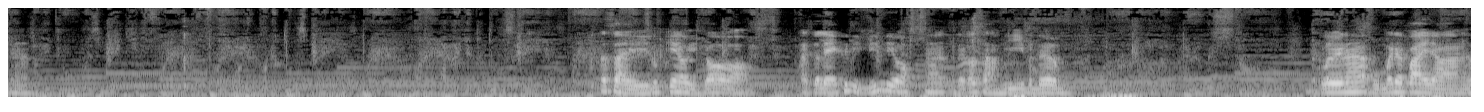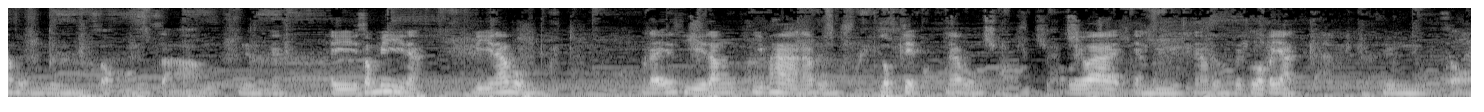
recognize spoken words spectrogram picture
นะฮะถ้าใส่ลูกแก้วอีกก็ อาจจะแรงขึ้นอีกนิดเดียวนะฮะแต่ก็สามทีเหมือนเดิมเลยนะฮะผมไม่ได้ป้ายยานะผมหนึ่งสองสามหนึ่งเนี่ยไอ้ซอมบี้เนี่ยดีนะผมได้เอสพีตั้งยี่ห้านะผมลบเจ็ดนะผมบอกเลยว่าอย่างดีนะผมเป็นตัวประหยัดหนึ่งสอง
